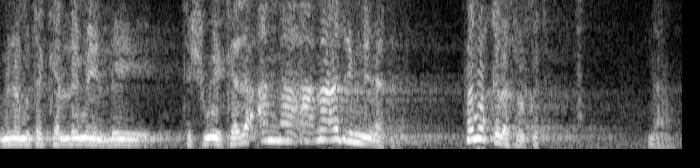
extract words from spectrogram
من المتكلمين لتشويه كذا أما ما أدري من أتى. فنقلت في الكتب. نعم.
